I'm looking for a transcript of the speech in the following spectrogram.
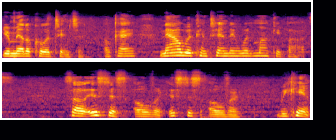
your medical attention. Okay? Now we're contending with monkeypox. So it's just over. It's just over. We can't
